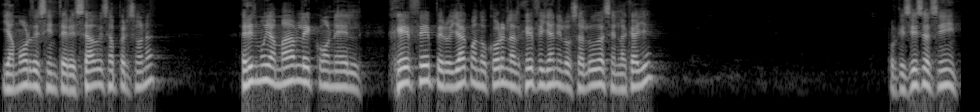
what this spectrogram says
y amor desinteresado esa persona? ¿Eres muy amable con el jefe, pero ya cuando corren al jefe ya ni lo saludas en la calle? Porque si es así,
